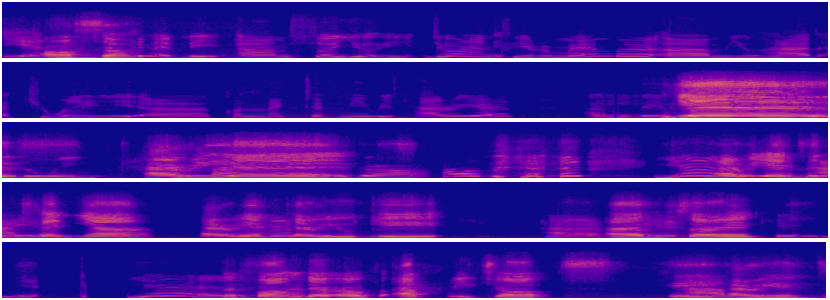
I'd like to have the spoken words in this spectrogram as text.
yes, awesome. definitely. Um, so you, you Joanne, if you remember, um, you had actually uh, connected me with Harriet. And yes, doing Harriet. yes, Harriet in I, Kenya. Harriet Karaoke. I'm sorry. Kenya. Yes. The founder of Afri Jobs. Hey, Harriet.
